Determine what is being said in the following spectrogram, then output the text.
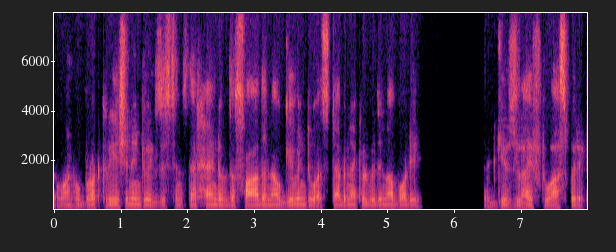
the one who brought creation into existence, that hand of the Father now given to us, tabernacled within our body, that gives life to our spirit,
